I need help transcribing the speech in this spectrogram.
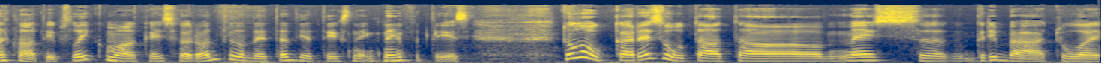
atklātības likumā, ka es varu atbildēt tad, ja tiek sniegta nepatiesi. Nu, lūk, kā rezultātā mēs eh, gribētu, lai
